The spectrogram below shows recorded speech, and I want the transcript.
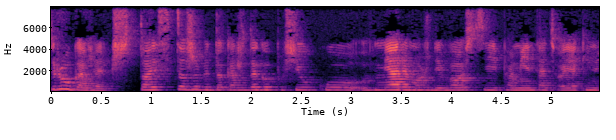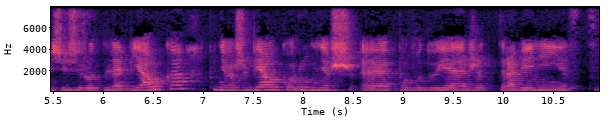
Druga rzecz to jest to, żeby do każdego posiłku w miarę możliwości pamiętać o jakimś źródle białka, ponieważ białko również e, powoduje, że trawienie jest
